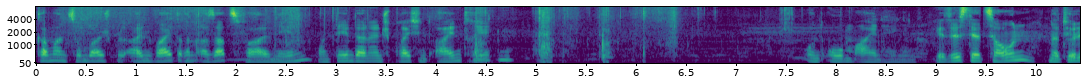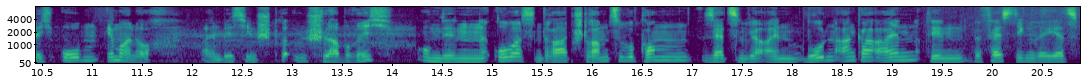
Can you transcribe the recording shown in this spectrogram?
kann man zum Beispiel einen weiteren Ersatzpfahl nehmen und den dann entsprechend eintreten und oben einhängen. Jetzt ist der Zaun natürlich oben immer noch ein bisschen schlabberig. Um den obersten Draht stramm zu bekommen, setzen wir einen Bodenanker ein. Den befestigen wir jetzt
